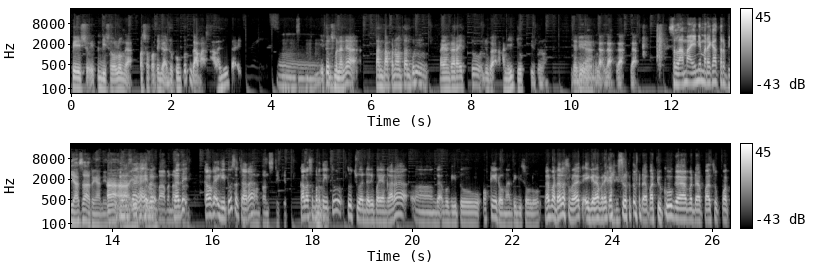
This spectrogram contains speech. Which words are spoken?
besok itu di Solo nggak Pasopoti nggak dukung pun nggak masalah juga itu. Hmm. Itu sebenarnya tanpa penonton pun Bayangkara itu juga akan hidup gitu loh. Jadi iya. nggak nggak nggak nggak selama ini mereka terbiasa dengan itu. Ah, ah, itu. Berarti kalau kayak gitu secara nonton sedikit. Kalau seperti hmm. itu tujuan dari Bayangkara eh, nggak uh, begitu oke okay dong nanti di Solo. Kan padahal sebenarnya keinginan mereka di Solo itu mendapat dukungan, mendapat support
